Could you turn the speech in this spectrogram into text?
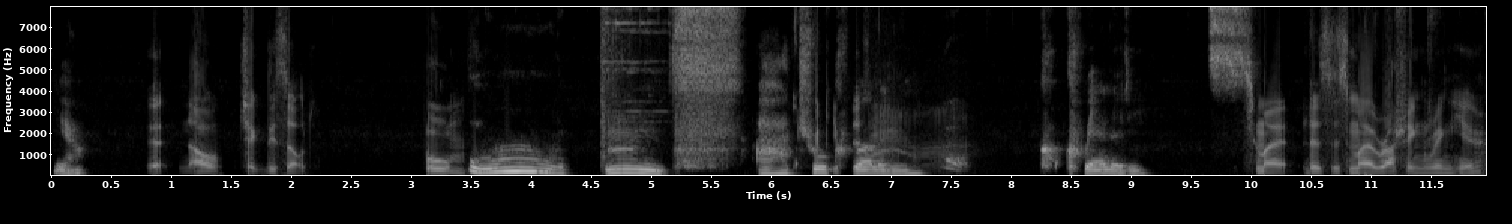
Yeah. Yeah. Now check this out. Boom. Ooh. Mm. Ah, true Keep quality. Quality. It's my this is my rushing ring here.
